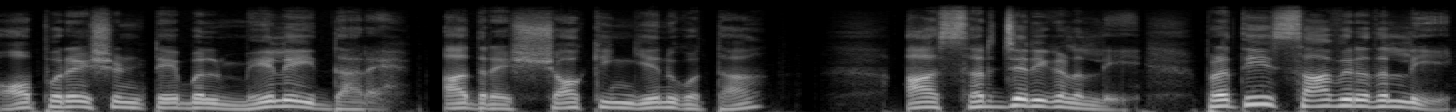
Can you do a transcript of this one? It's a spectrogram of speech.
ಆಪರೇಷನ್ ಟೇಬಲ್ ಮೇಲೆ ಇದ್ದಾರೆ. ಆದರೆ ಶಾಕಿಂಗ್ ಏನು ಗೊತ್ತಾ? ಆ ಸರ್ಜರಿಗಳಲ್ಲಿ ಪ್ರತಿ ಸಾವಿರದಲ್ಲಿ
